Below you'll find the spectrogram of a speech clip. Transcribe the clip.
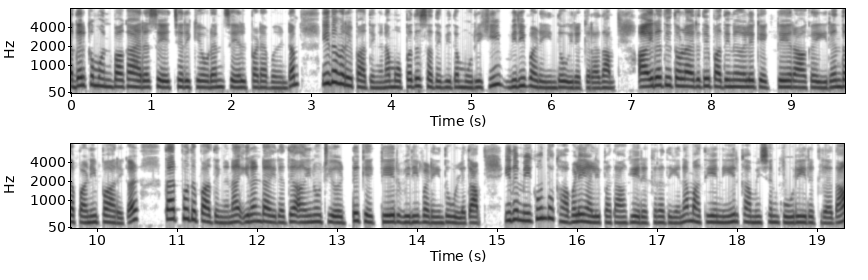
அதற்கு முன்பாக அரசு எச்சரிக்கையுடன் செயல்பட வேண்டும். இதுவரை பார்த்தீங்கன்னா முப்பது சதவீதம் உருகி விரிவடைந்து இருக்கிறதா ஆயிரத்தி தொள்ளாயிரத்தி பதினேழு ஹெக்டேராக இருந்த பனிப்பாறைகள் தற்போது பார்த்தீங்கன்னா இரண்டாயிரத்து ஐநூற்றி எட்டு ஹெக்டேர் விரிவடைந்து உள்ளதா இது மிகுந்த கவலை அளிப்பதாக இருக்கிறது என மத்திய நீர் கமிஷன் கூறியிருக்கிறதா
